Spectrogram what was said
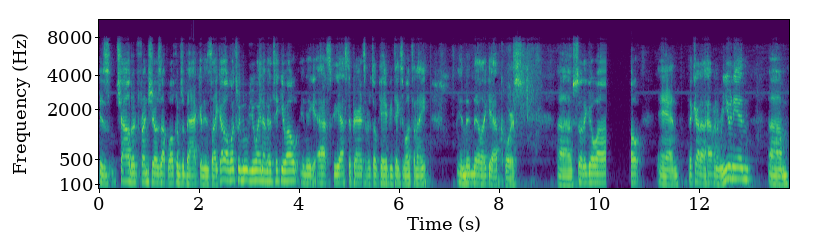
His childhood friend shows up, welcomes him back, and is like, oh, once we move you in, I'm going to take you out. And he asks, he asks the parents if it's okay if he takes them out tonight. And then they're like, yeah, of course. Uh, so they go out, out and they're kind of having a reunion. Um,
